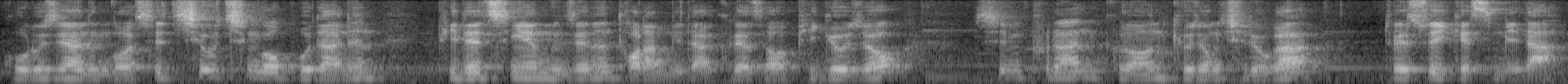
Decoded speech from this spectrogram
고르지 않은 것이 치우친 것보다는 비대칭의 문제는 덜합니다. 그래서 비교적 심플한 그런 교정 치료가 될 수 있겠습니다.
